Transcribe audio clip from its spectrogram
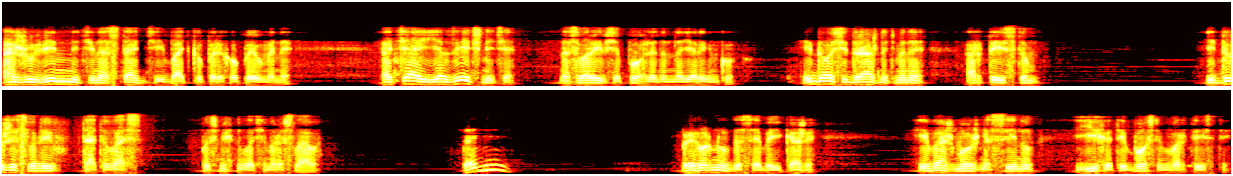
Аж у Вінниці на станції батько перехопив мене. А ця язичниця насварився поглядом на яринку. І досі дражнить мене артистом. І дуже сварив тато вас, посміхнулася Мирослава. Та ні. Пригорнув до себе і каже, хіба ж можна, сину, їхати босим в артисти?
